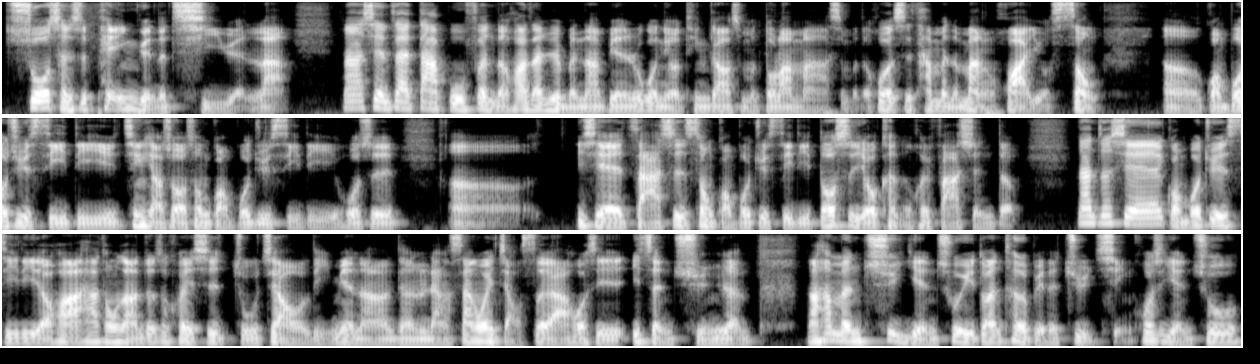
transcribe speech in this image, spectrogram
说成是配音员的起源啦。那现在大部分的话，在日本那边，如果你有听到什么哆啦 A 什么的，或者是他们的漫画有送呃广播剧 CD，轻小说有送广播剧 CD，或是呃一些杂志送广播剧 CD，都是有可能会发生的。那这些广播剧的 CD 的话，它通常就是会是主角里面啊的两三位角色啊，或是一整群人，然后他们去演出一段特别的剧情，或是演出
